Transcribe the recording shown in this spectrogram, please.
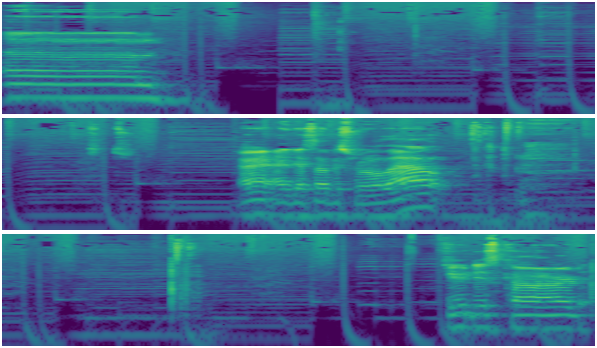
Um. Alright, I guess I'll just roll out. Two discard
